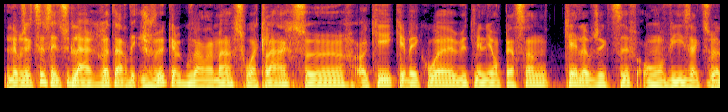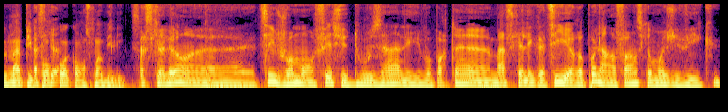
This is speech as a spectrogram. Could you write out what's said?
L'objectif, c'est-tu de la retarder? Je veux que le gouvernement soit clair sur, OK, Québécois, 8 millions de personnes, quel objectif on vise actuellement, puis pourquoi qu'on se mobilise? Parce que là, euh, tu sais, je vois mon fils, il a 12 ans, il va porter un masque à l'école. Il n'y aura pas l'enfance que moi j'ai vécu.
